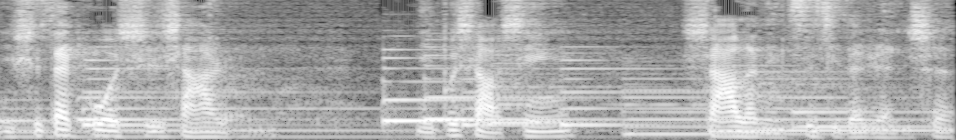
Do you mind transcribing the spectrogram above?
你是在过失杀人，你不小心杀了你自己的人生。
